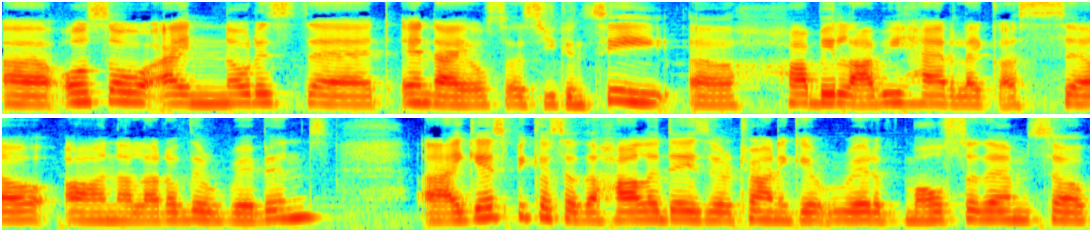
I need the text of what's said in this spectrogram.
uh, also, I noticed that, and I also, as you can see, uh, Hobby Lobby had like a sale on a lot of the ribbons. Uh, I guess because of the holidays, they're trying to get rid of most of them. So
